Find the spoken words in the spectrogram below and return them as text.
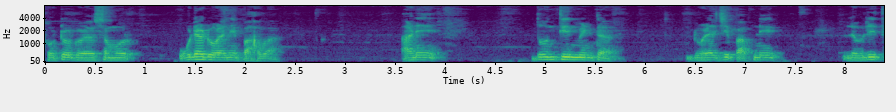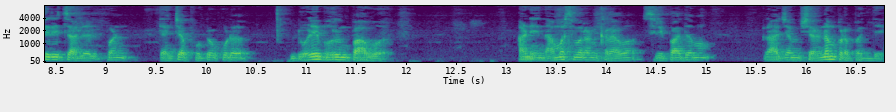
फोटो डोळ्यासमोर उघड्या डोळ्याने पाहावा आणि दोन तीन मिनटं डोळ्याची पापणी लवली तरी चालेल पण त्यांच्या फोटोकडं डोळे भरून पाहावं आणि नामस्मरण करावं. श्रीपादम राजम शरणम प्रपद्ये.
